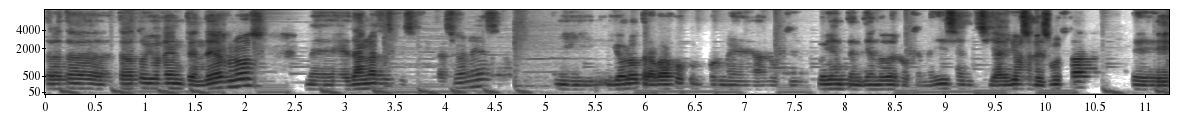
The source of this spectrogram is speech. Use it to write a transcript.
Trata, trato yo de entenderlos, me dan las especificaciones y, yo lo trabajo conforme a lo que estoy entendiendo de lo que me dicen. Si a ellos les gusta, eh,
